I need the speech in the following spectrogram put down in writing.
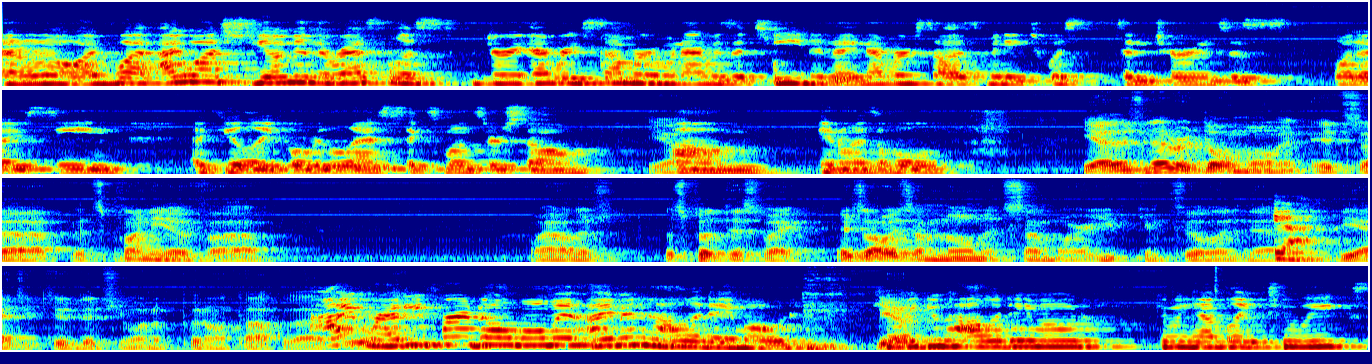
I don't know. I've wa- I watched Young and the Restless during every summer when I was a teen, and I never saw as many twists and turns as what I've seen. I feel like over the last six months or so. Yeah. Um, you know, as a whole. Yeah, there's never a dull moment. It's uh, it's plenty of. Uh, well, there's. Let's put it this way: there's always a moment somewhere you can fill in the Yeah. the adjective that you want to put on top of that. I'm ready for a dull moment. I'm in holiday mode. Can Yeah. we do holiday mode? Can we have like two weeks?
